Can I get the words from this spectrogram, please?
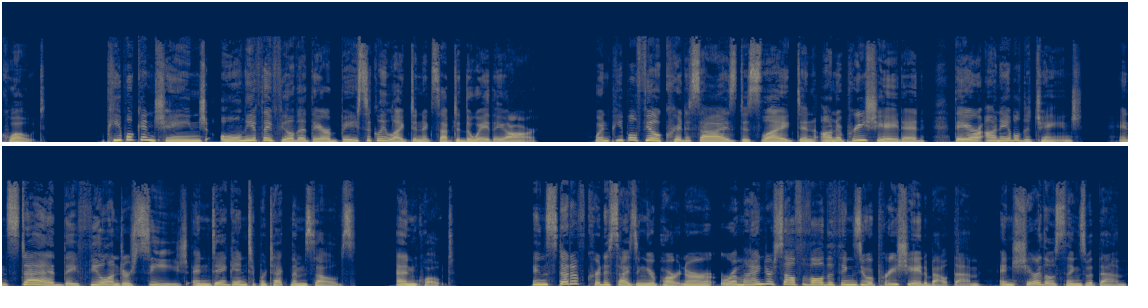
quote, People can change only if they feel that they are basically liked and accepted the way they are. When people feel criticized, disliked, and unappreciated, they are unable to change. Instead, they feel under siege and dig in to protect themselves. End quote. Instead of criticizing your partner, remind yourself of all the things you appreciate about them and share those things with them.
